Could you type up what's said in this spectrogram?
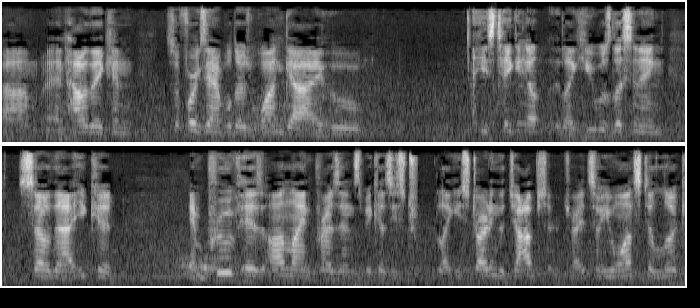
um, and how they can. So, for example, there's one guy who he's taking a like he was listening so that he could improve his online presence because he's tr- like he's starting the job search, right? So he wants to look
